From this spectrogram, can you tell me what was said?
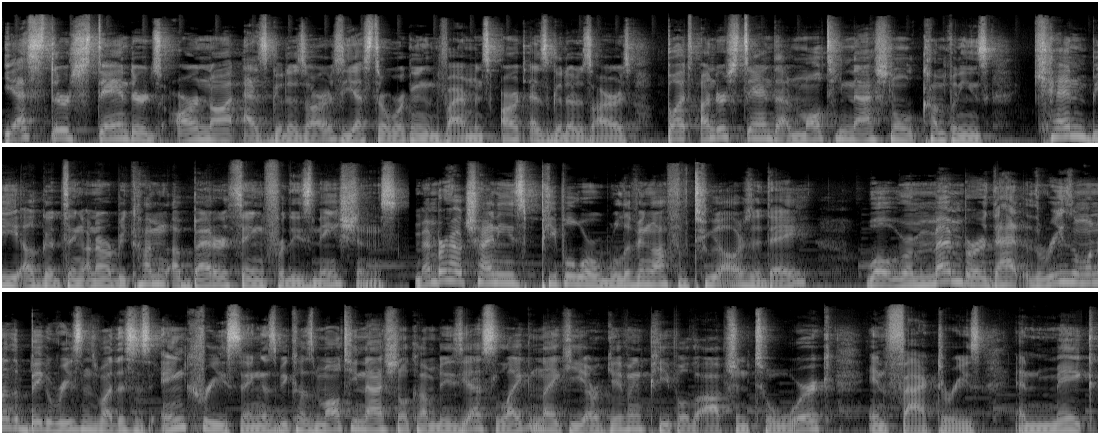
Yes, their standards are not as good as ours. Yes, their working environments aren't as good as ours, but understand that multinational companies can be a good thing and are becoming a better thing for these nations. Remember how Chinese people were living off of $2 a day? Well, remember that the reason, one of the big reasons why this is increasing is because multinational companies, yes, like Nike, are giving people the option to work in factories and make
